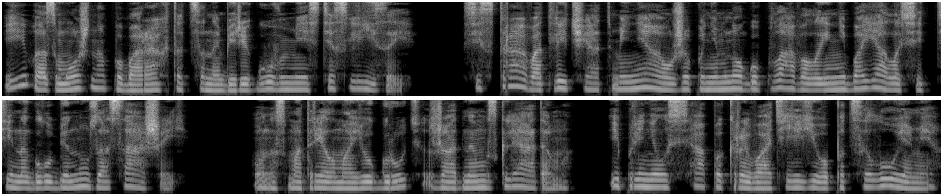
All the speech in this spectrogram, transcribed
и, возможно, побарахтаться на берегу вместе с Лизой. Сестра, в отличие от меня, уже понемногу плавала и не боялась идти на глубину за Сашей. Он осмотрел мою грудь жадным взглядом и принялся покрывать ее поцелуями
